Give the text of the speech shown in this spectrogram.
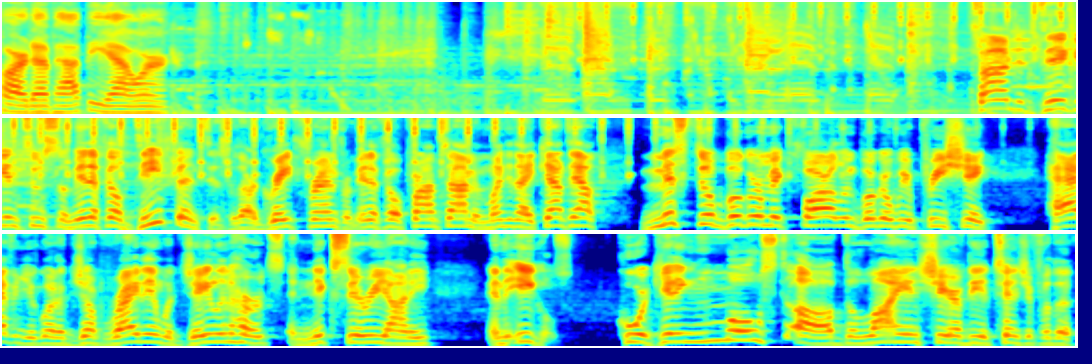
part of Happy Hour. Time to dig into some NFL defenses with our great friend from NFL Primetime and Monday Night Countdown, Mr. Booger McFarland. Booger, we appreciate having you. are Going to jump right in with Jalen Hurts and Nick Sirianni and the Eagles, who are getting most of the lion's share of the attention for the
